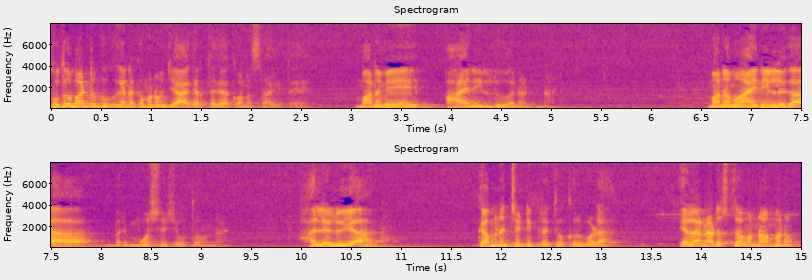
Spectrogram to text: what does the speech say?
తుదమట్టుకు కనుక మనం జాగ్రత్తగా కొనసాగితే మనమే ఆయన ఇల్లు అని అంటున్నాడు. మనం ఆయన ఇల్లుగా మరి మోస చెబుతూ ఉన్నాడు. హల్లెలుయా. గమనించండి ప్రతి ఒక్కరు కూడా ఎలా నడుస్తూ ఉన్నాం మనం?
